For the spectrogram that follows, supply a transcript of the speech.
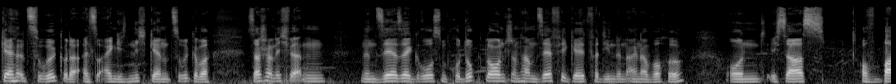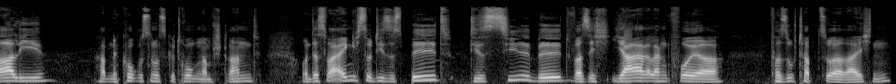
gerne zurück, oder also eigentlich nicht gerne zurück, aber Sascha und ich, wir hatten einen sehr, sehr großen Produktlaunch und haben sehr viel Geld verdient in einer Woche. Und ich saß auf Bali, habe eine Kokosnuss getrunken am Strand. Und das war eigentlich so dieses Bild, dieses Zielbild, was ich jahrelang vorher versucht habe zu erreichen.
